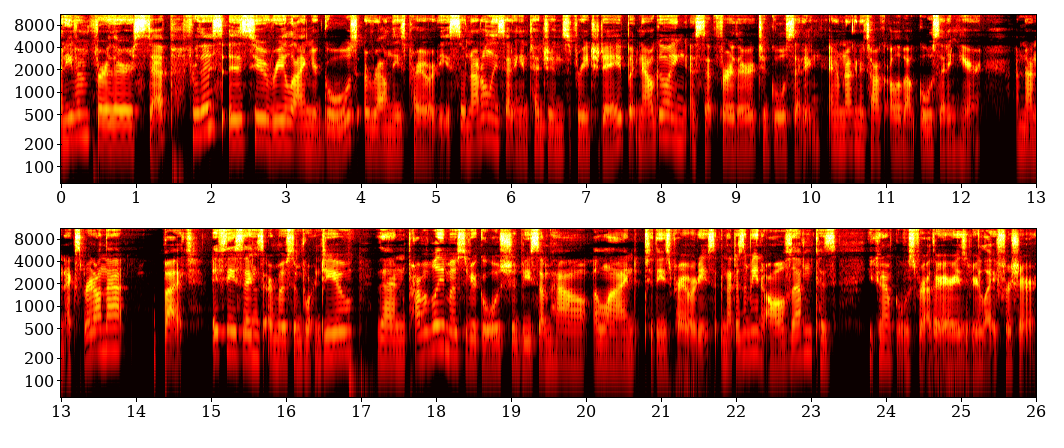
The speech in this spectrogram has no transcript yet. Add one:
An even further step for this is to realign your goals around these priorities. So, not only setting intentions for each day, but now going a step further to goal setting. And I'm not going to talk all about goal setting here, I'm not an expert on that. But if these things are most important to you, then probably most of your goals should be somehow aligned to these priorities. And that doesn't mean all of them, because you can have goals for other areas of your life for sure,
